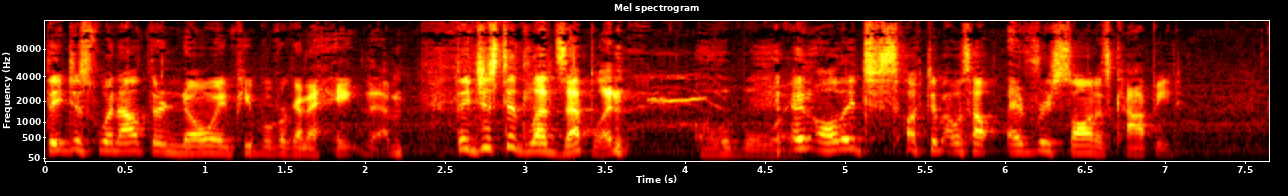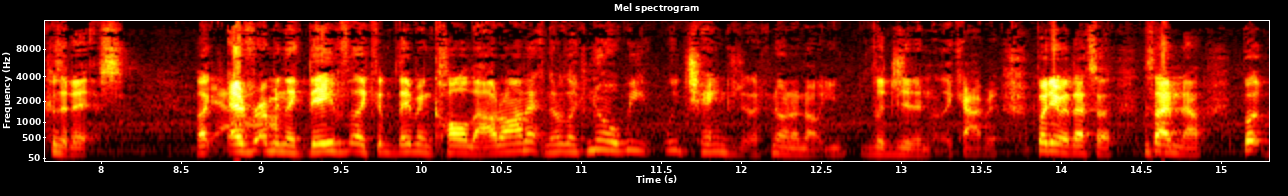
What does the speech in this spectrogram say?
they just went out there knowing people were going to hate them. They just did Led Zeppelin. Oh boy. And all they just talked about was how every song is copied, because it is. Like Yeah. every, I mean, like they've like they've been called out on it, and they're like, "No, we we changed it." Like, no, no, no, you legitimately copied it. But anyway, that's a side now. But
